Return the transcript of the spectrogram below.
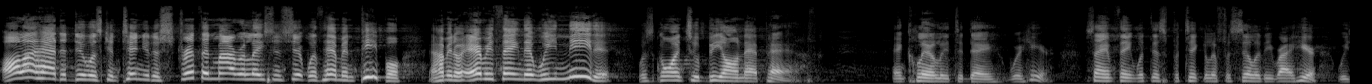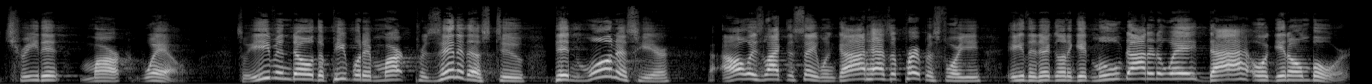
All I had to do was continue to strengthen my relationship with Him and people. And many know everything that we needed was going to be on that path? And clearly today we're here. Same thing with this particular facility right here. We treated Mark well. So even though the people that Mark presented us to didn't want us here, I always like to say when God has a purpose for you, either they're going to get moved out of the way, die, or get on board.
